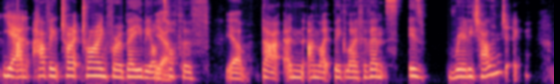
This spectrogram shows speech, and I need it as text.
Yeah. and having try, trying for a baby on Yeah. top of yeah. that and and like big life events is really challenging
